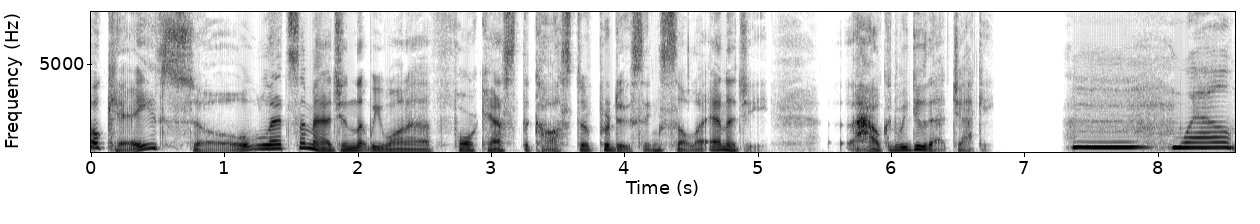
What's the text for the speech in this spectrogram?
Okay, so let's imagine that we want to forecast the cost of producing solar energy. How could we do that, Jackie? Hmm, well,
